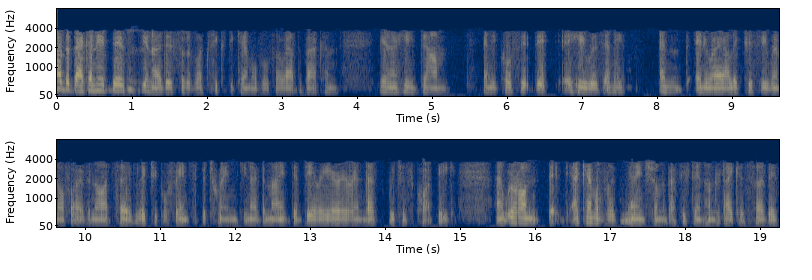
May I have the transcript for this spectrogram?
out the back, and he, there's, you know, there's sort of like sixty camels or so out the back, and you know, he'd um, and of course, it, it, he was, and he and anyway, our electricity went off overnight, so the electrical fence between, you know, the main, the dairy area and that, which is quite big. And we're on, our camels are managed on about 1,500 acres, so there's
